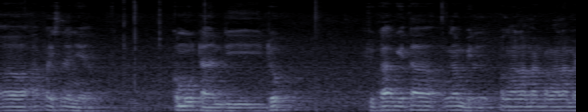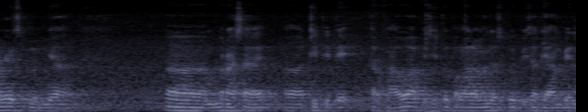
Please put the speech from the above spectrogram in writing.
eh, apa istilahnya kemudahan di hidup juga kita ngambil pengalaman-pengalaman yang sebelumnya eh, merasa eh, di titik terbawah habis itu pengalaman tersebut bisa diambil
